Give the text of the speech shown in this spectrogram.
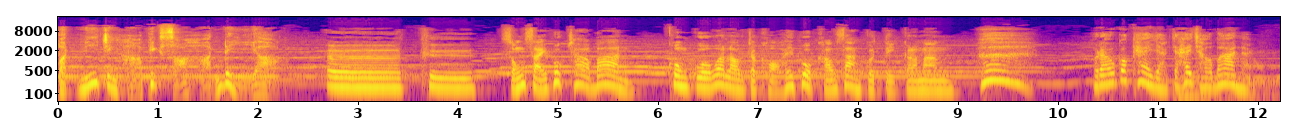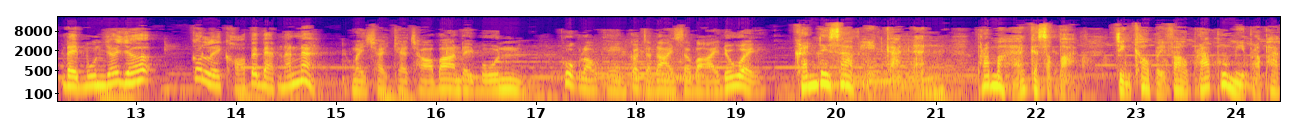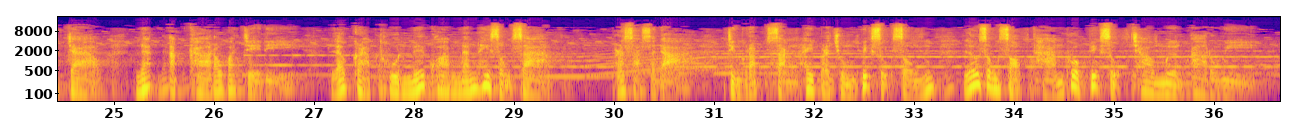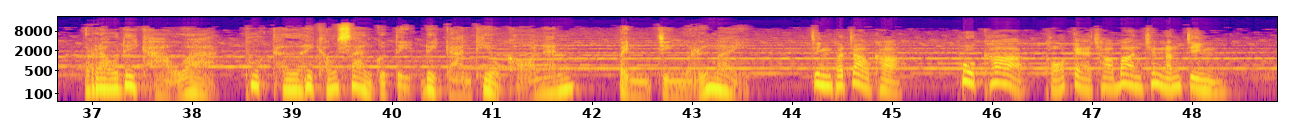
บัดนี้จึงหาภิกษาหารได้ยาก เออคือ สงสัยพวกชาวบ้าน คงกลัวว่าเราจะขอให้พวกเขาสร้างกุฏิกระมัง เฮ้อเราก็แค่อยากจะให้ชาวบ้านน่ะ ได้บุญเยอะๆ ก็เลยขอไปแบบนั้นน่ะ ไม่ใช่แค่ชาวบ้านได้บุญ พวกเราเองก็จะได้สบายด้วย ครั้นได้ทราบเหตุการณ์นั้น พระมหากัสสปะ จึงเข้าไปเฝ้าพระผู้มีพระภาคเจ้า ณ อักคารวะเจดีย์แล้วกราบทูลเนื้อความนั้นให้ทรงทราบ พระศาสดาจึงรับสั่งให้ประชุมภิกษุสงฆ์แล้วทรงสอบถามพวกภิกษุชาวเมืองอารวี เราได้ข่าวว่าพวกเธอให้เขาสร้างกุฏิด้วยการเที่ยวขอนั้น เป็นจริงหรือไม่ จริงพระเจ้าค่ะ พวกข้าขอแก่ชาวบ้านเช่นนั้นจริง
